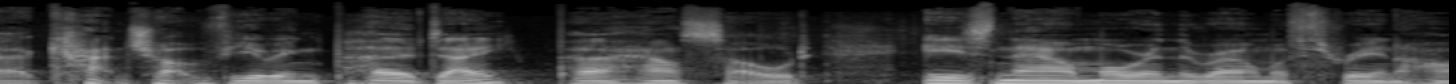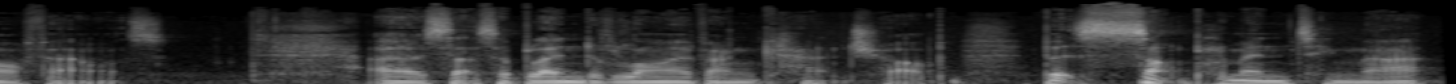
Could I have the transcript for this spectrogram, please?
uh, catch up viewing per day, per household, is now more in the realm of three and a half hours. Uh, so, that's a blend of live and catch up. But supplementing that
